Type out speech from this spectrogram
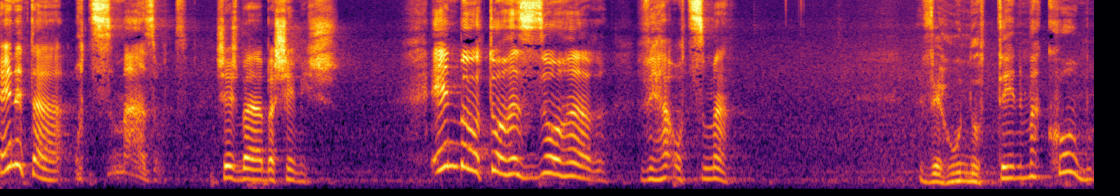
אין את העוצמה הזאת שיש בשמש. אין בה אותו הזוהר והעוצמה. והוא נותן מקום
